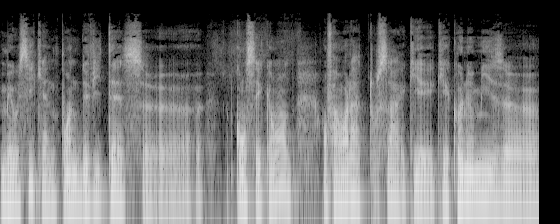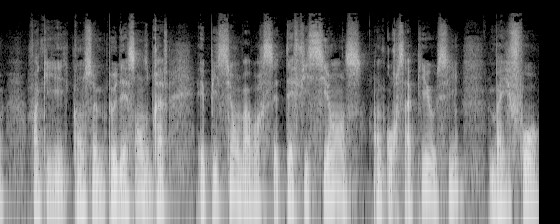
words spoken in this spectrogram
mais aussi qui a une pointe de vitesse conséquente. Enfin voilà, tout ça qui, qui économise enfin qui consomme peu d'essence, bref. Et puis si on va avoir cette efficience en course à pied aussi, bah, il faut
